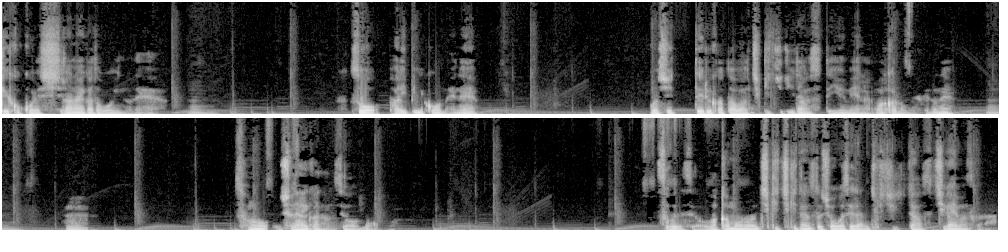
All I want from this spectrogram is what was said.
結構これ知らない方多いので、うん。そう、パリピー孔明ね。これ知ってる方はチキチキダンスって有名な、わかるんですけどね。うん。うん。その主題歌なんですよ、もう。そうですよ。若者のチキチキダンスと昭和世代のチキチキダンス違いますから。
